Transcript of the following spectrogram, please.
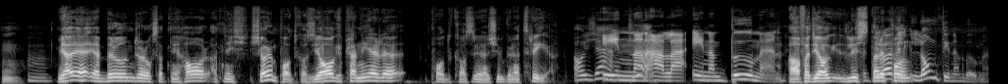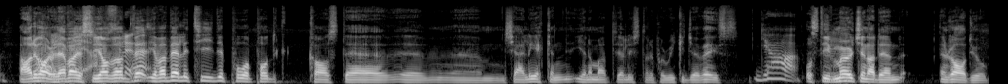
Men jag, jag, jag beundrar också att ni, har, att ni kör en podcast. Jag planerade podcast redan 2003. Oh. Innan alla, innan boomen. Ja, för att jag Det lyssnade var på... långt innan boomen. Ja det var det. det var, Ja, jag, var, jag var väldigt tidig på podcast eh, eh, eh, kärleken genom att jag lyssnade på Ricky Gervais. Ja. Och Steve Merchant hade en, en radio. Och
